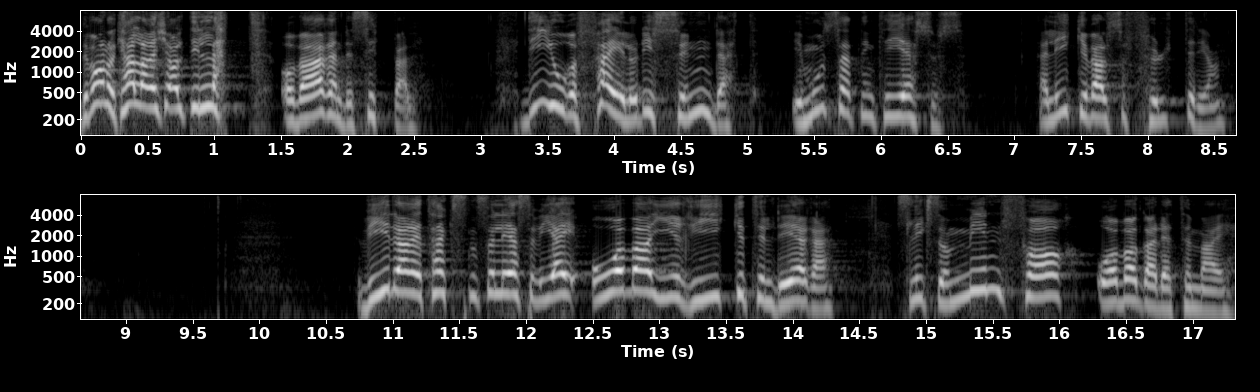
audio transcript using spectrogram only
Det var nok heller ikke alltid lett å være en disippel. De gjorde feil, og de syndet, i motsetning til Jesus. Likevel så fulgte de han. Videre i teksten så leser vi «Jeg overgir riket til dere, slik som min far overga det til meg.»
